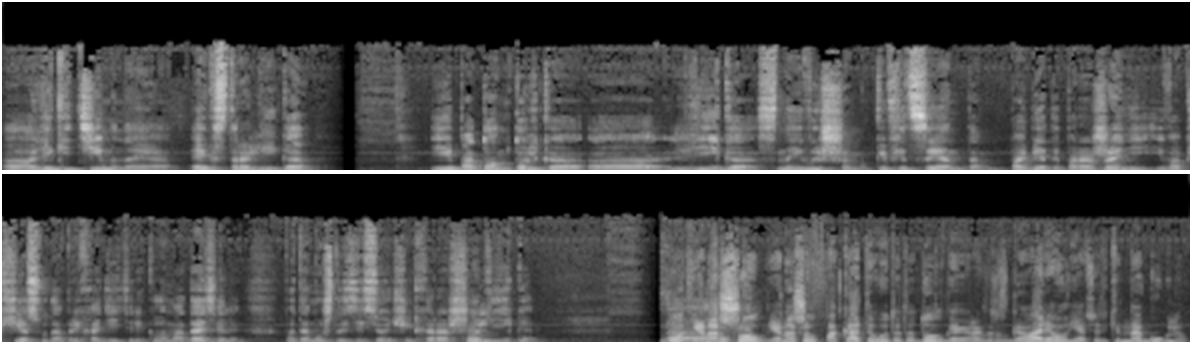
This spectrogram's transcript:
э, легитимная экстра лига. И потом только э, лига с наивысшим коэффициентом побед и поражений, и вообще сюда приходить рекламодатели, потому что здесь очень хорошо лига. Вот, А, я вот- нашел, я нашел, пока ты вот это долго раз- разговаривал, я все-таки нагуглил.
